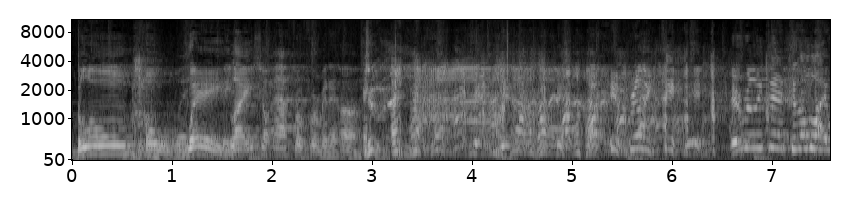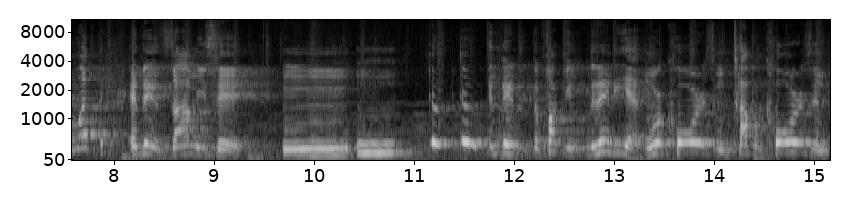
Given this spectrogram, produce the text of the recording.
blown away. Like, your afro for a minute, huh? yeah, it really did. It really did. Because I'm like, what? The? And then zombies hit. Mm, mm, doop, doop. And then the fucking, then he had more chords and top of chords and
